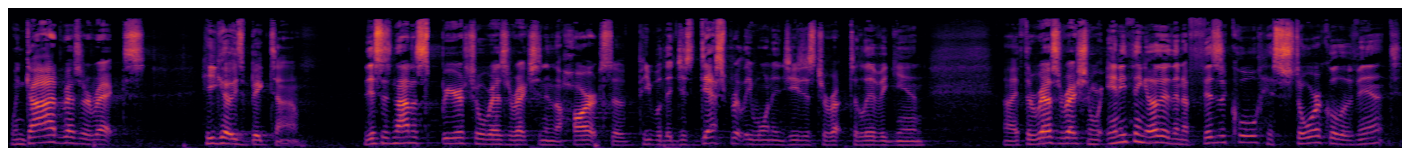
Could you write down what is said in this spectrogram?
When God resurrects, he goes big time. This is not a spiritual resurrection in the hearts of people that just desperately wanted Jesus to, to live again. Uh, if the resurrection were anything other than a physical, historical event,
